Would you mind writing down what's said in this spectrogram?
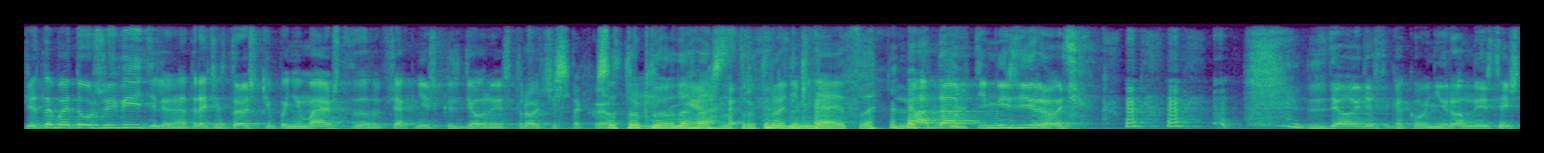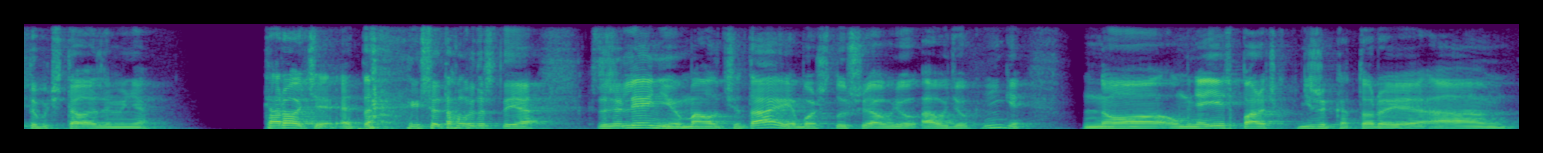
где-то мы это уже видели. На третьей строчке понимаешь, что вся книжка сделана из строчек. Такой, Что структура, «М, да, наша структура не меняется. Надо оптимизировать. Сделайте какого нейронную сеть, чтобы читала за меня. Короче, это все тому, то, что я, к сожалению, мало читаю, я больше слушаю аудио, аудиокниги, но у меня есть парочка книжек, которые ам,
